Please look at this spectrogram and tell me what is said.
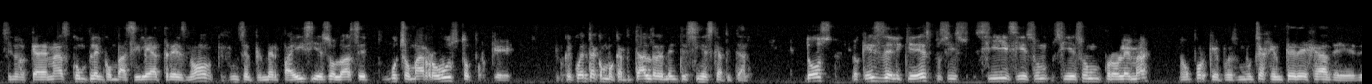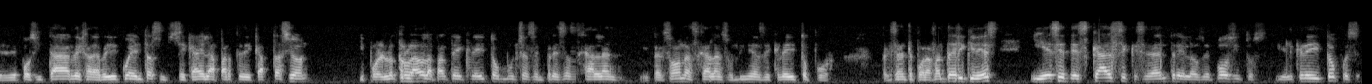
sino que además cumplen con Basilea 3, ¿no? que fuimos el primer país y eso lo hace mucho más robusto porque lo que cuenta como capital realmente sí es capital. Dos, lo que dices de liquidez, pues sí, sí, sí, es, un, sí es un problema, ¿no? porque pues mucha gente deja de, de depositar, deja de abrir cuentas, entonces se cae la parte de captación y por el otro lado, la parte de crédito, muchas empresas jalan y personas jalan sus líneas de crédito por precisamente por la falta de liquidez y ese descalce que se da entre los depósitos y el crédito, pues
